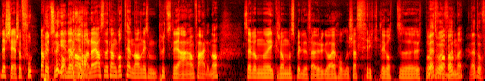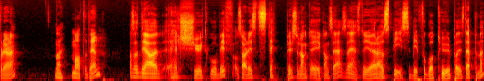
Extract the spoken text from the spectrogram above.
det skjer så fort da Plutselig i den alderen. Ja, så det kan godt hende han liksom plutselig er han ferdig nå. Selv om det virker som spillere fra Uruguay holder seg fryktelig godt uh, ut på Vet fotballbanen der. Vet du hvorfor de gjør det? Nei. Mateteen? Altså, De har helt sjukt god biff, og så har de stepper så langt øyet kan se. Så det eneste du gjør, er å spise biff og gå tur på de steppene.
